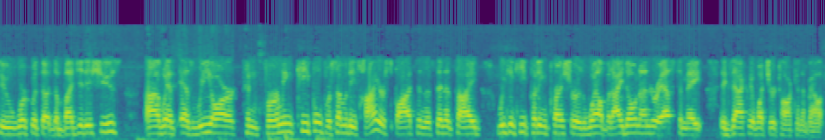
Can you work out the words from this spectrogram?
to work with the, the budget issues uh, with, as we are confirming people for some of these higher spots in the Senate side, we can keep putting pressure as well. But I don't underestimate exactly what you're talking about.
